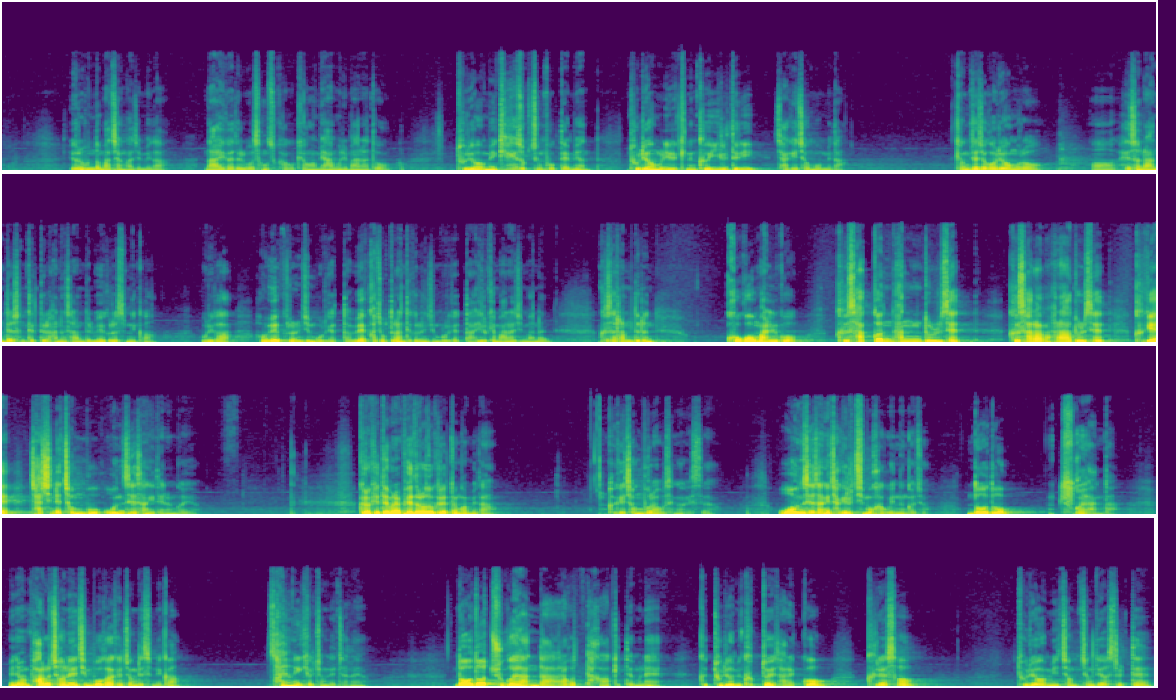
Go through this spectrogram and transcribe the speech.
여러분도 마찬가지입니다. 나이가 들고 성숙하고 경험이 아무리 많아도 두려움이 계속 증폭되면 두려움을 일으키는 그 일들이 자기의 전부입니다. 경제적 어려움으로 어, 해서는 안 될 선택들을 하는 사람들 왜 그렇습니까? 우리가 아, 왜 그러는지 모르겠다. 왜 가족들한테 그러는지 모르겠다. 이렇게 말하지만은 그 사람들은 그거 말고 그 사건 한 둘 셋, 그 사람 하나 둘 셋, 그게 자신의 전부 온 세상이 되는 거예요. 그렇기 때문에 베드로도 그랬던 겁니다. 그게 전부라고 생각했어요. 온 세상에 자기를 지목하고 있는 거죠. 너도 죽어야 한다. 왜냐하면 바로 전에 지금 뭐가 결정됐습니까? 사형이 결정됐잖아요. 너도 죽어야 한다라고 다가왔기 때문에 그 두려움이 극도에 달했고 그래서 두려움이 점층되었을 때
